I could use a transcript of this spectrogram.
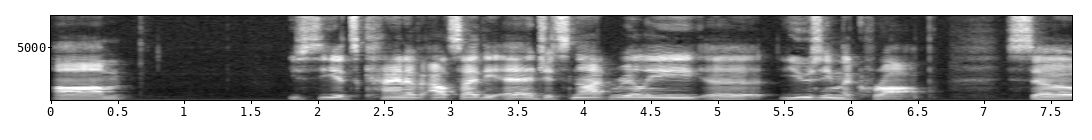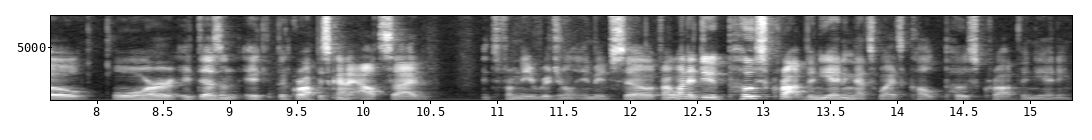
um, you see it's kind of outside the edge. It's not really uh, using the crop. So, or it doesn't, it, the crop is kind of outside. It's from the original image. So if I want to do post-crop vignetting, that's why it's called post-crop vignetting.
